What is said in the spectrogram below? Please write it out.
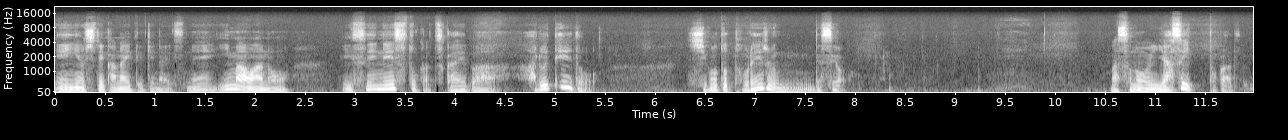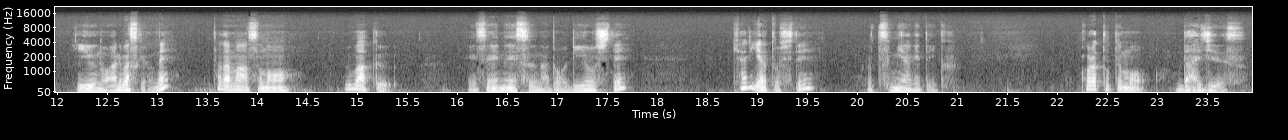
営業していかないといけないですね。今はあの SNS とか使えばある程度仕事取れるんですよ。まあその安いとかいうのはありますけどね。ただまあそのうまく SNS などを利用してキャリアとして積み上げていく。これはとても大事です。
